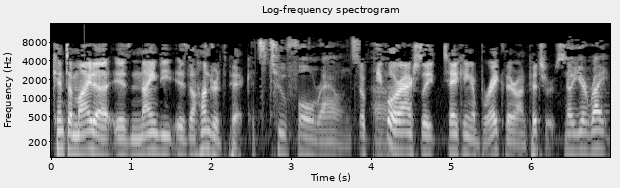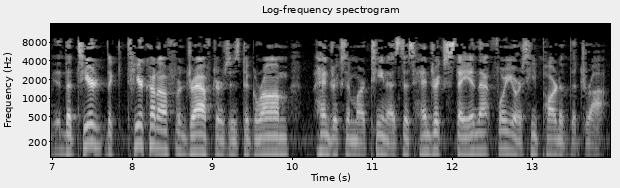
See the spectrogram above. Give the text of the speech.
Kenta Maeda is 90 is the hundredth pick. It's two full rounds. So people uh, are actually taking a break there on pitchers. No, you're right. The tier the tier cutoff for drafters is Degrom, Hendricks, and Martinez. Does Hendricks stay in that for you, or is he part of the drop?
